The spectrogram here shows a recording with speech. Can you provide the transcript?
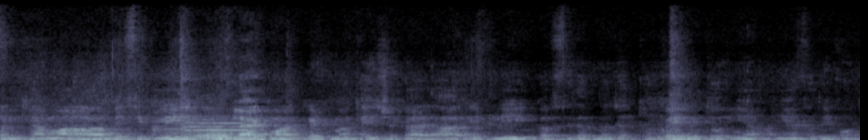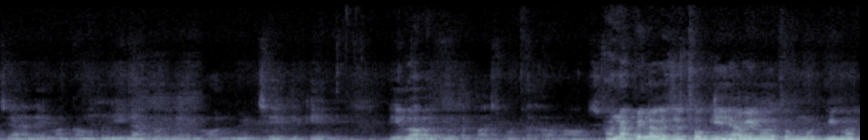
સંખ્યામાં આ બેસિકલી બ્લેક માર્કેટમાં કહી શકાય આ એટલી કફ સિરપનો જથ્થો કઈ રીતે અહીંયા અહીંયા સુધી પહોંચ્યા અને એમાં કંપનીના કોઈને ઇન્વોલ્વમેન્ટ છે કે કેમ? એ બાબતની તપાસ પણ કરવામાં આવશે. આના પહેલાં જથ્થો ક્યાંય આવેલો હતો મોરબીમાં?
